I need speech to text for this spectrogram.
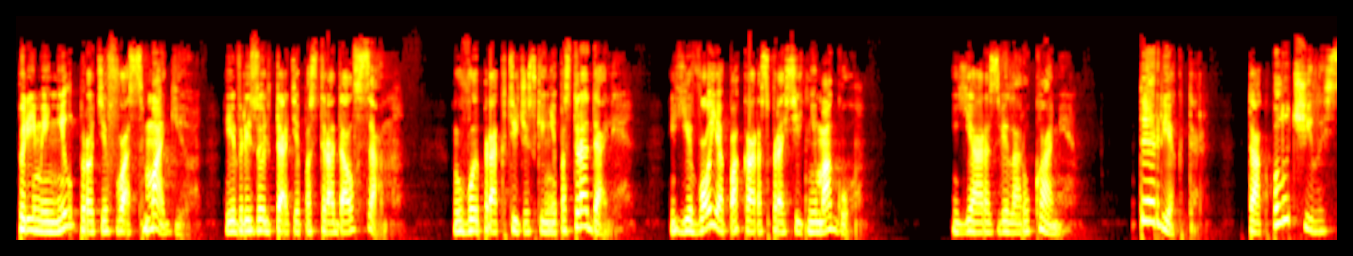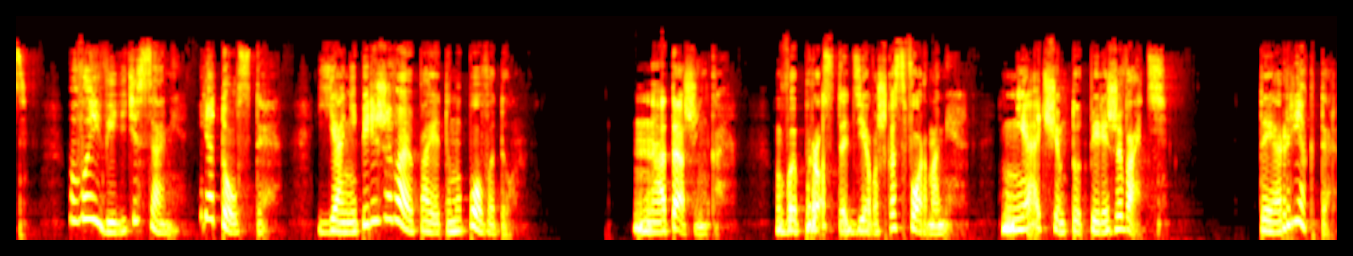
применил против вас магию и в результате пострадал сам. Вы практически не пострадали. Его я пока расспросить не могу». Я развела руками. «Тер ректор, так получилось. Вы видите сами, я толстая. Я не переживаю по этому поводу». «Наташенька, вы просто девушка с формами. Не о чем тут переживать». «Тер ректор,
